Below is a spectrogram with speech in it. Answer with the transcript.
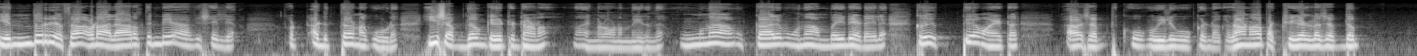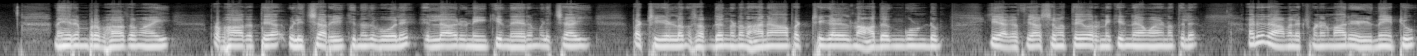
എന്തൊരു രസം അവിടെ അലാറത്തിന്റെ ആവശ്യമില്ല. അടുത്താണ് കൂടെ. ഈ ശബ്ദം കേട്ടിട്ടാണ് ഞങ്ങൾ ഉണർന്നിരുന്നത്. മൂന്ന് മുക്കാൽ മൂന്ന് അമ്പതിന്റെ ഇടയിൽ കൃത്യമായിട്ട് ആ ശബ്ദ കുയിൽ കൂക്കുണ്ടാക്കുക. അതാണ് ആ പക്ഷികളുടെ ശബ്ദം. നേരം പ്രഭാതമായി പ്രഭാതത്തെ വിളിച്ചറിയിക്കുന്നത് പോലെ എല്ലാവരും നീക്കി നേരം വിളിച്ചായി പക്ഷികളുടെ ശബ്ദം കണ്ട് നാനാ പക്ഷികൾ നാദം കൊണ്ടും ഈ അഗസ്ത്യാശ്രമത്തെ വർണിക്കുന്ന രാമായണത്തിൽ അതിന് രാമലക്ഷ്മണന്മാർ എഴുന്നേറ്റു.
